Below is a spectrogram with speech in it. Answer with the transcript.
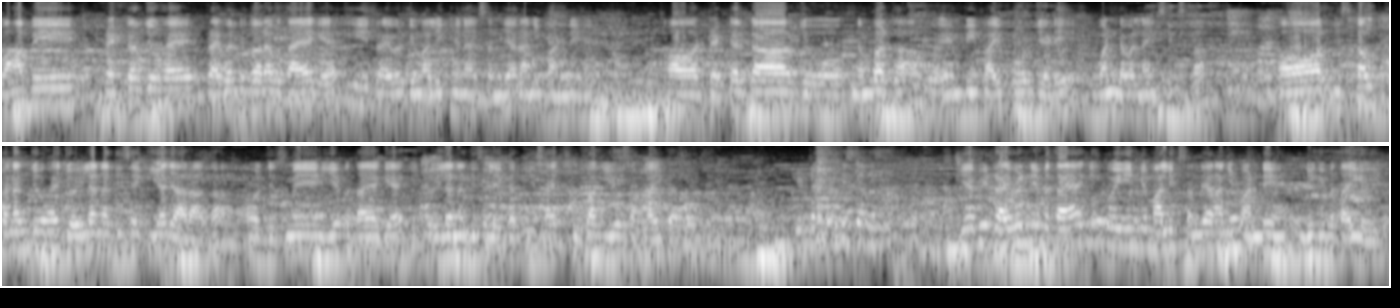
वहाँ पे ट्रैक्टर जो है, ड्राइवर के द्वारा बताया गया कि ये ड्राइवर के मालिक है ना, संध्या रानी पांडे हैं। और ट्रैक्टर का जो नंबर था, वो M P five four Z A one double nine six था। और इसका उत्खनन जो है जोहिला नदी से किया जा रहा था। और जिसमें ये बताया गया कि जोहिला नदी से लेकर के ये शायद सूखा की ओर सप्लाई कर रहे थे। ये अभी ड्राइवर ने बताया कि कोई इनके मालिक संध्या रानी पांडे हैं उन्हीं की बताई गई है।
